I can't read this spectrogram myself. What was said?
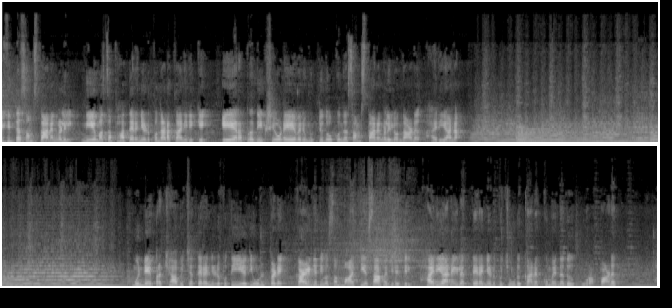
വിവിധ സംസ്ഥാനങ്ങളിൽ നിയമസഭാ തെരഞ്ഞെടുപ്പ് നടക്കാനിരിക്കെ ഏറെ പ്രതീക്ഷയോടെ ഏവരും ഉറ്റുനോക്കുന്ന സംസ്ഥാനങ്ങളിലൊന്നാണ് ഹരിയാന. മുന്നേ പ്രഖ്യാപിച്ച തെരഞ്ഞെടുപ്പ് തീയതി ഉൾപ്പെടെ കഴിഞ്ഞ ദിവസം മാറ്റിയ സാഹചര്യത്തിൽ ഹരിയാനയിലെ തെരഞ്ഞെടുപ്പ് ചൂട് കനക്കുമെന്നത് ഉറപ്പാണ്.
